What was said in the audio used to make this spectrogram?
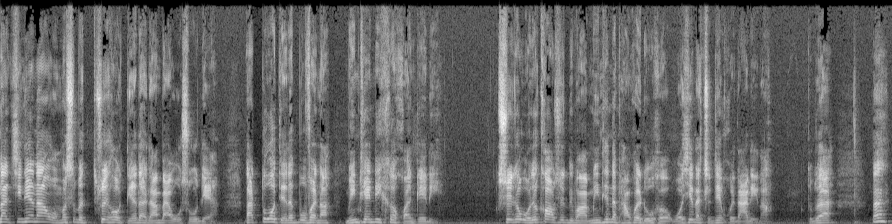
那今天呢，我们是不是最后跌了两百五十五点？那多跌的部分呢，明天立刻还给你。所以说，我就告诉你吧，明天的盘会如何？我现在直接回答你了，对不对？嗯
